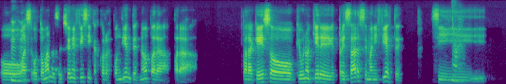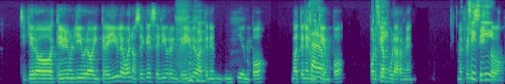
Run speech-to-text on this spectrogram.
o, tomar las acciones físicas correspondientes, ¿no? Para, para, para que eso que uno quiere expresar se manifieste. Si, si quiero escribir un libro increíble, bueno, sé que ese libro increíble va a tener un tiempo, va a tener un tiempo, ¿Por qué apurarme? Me felicito.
